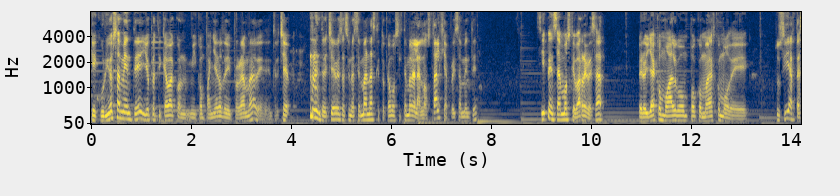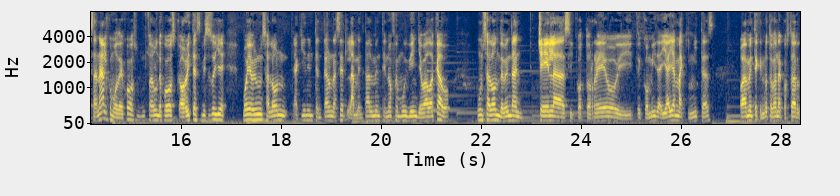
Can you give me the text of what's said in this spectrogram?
Que curiosamente yo platicaba con mi compañero de mi programa, de Entre, Cheves, hace unas semanas que tocamos el tema de la nostalgia precisamente sí pensamos que va a regresar, pero ya como algo un poco más como de, pues sí, artesanal, como de juegos, un salón de juegos. Ahorita me dices, oye, voy a abrir un salón, aquí intentaron hacer, lamentablemente no fue muy bien llevado a cabo, un salón de vendan chelas y cotorreo y de comida y haya maquinitas. Obviamente que no te van a costar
